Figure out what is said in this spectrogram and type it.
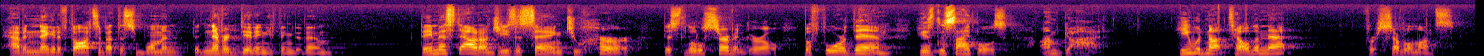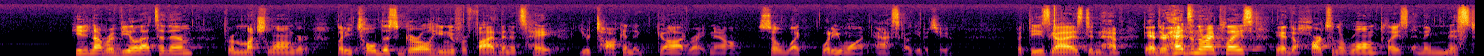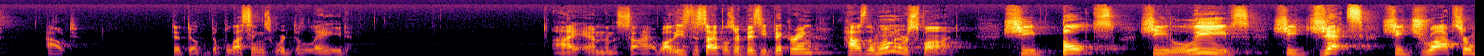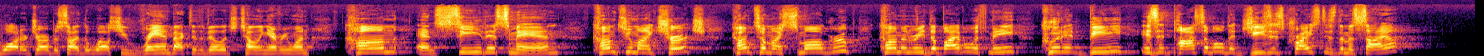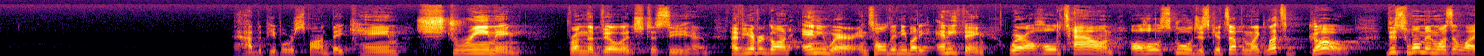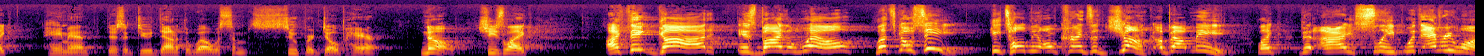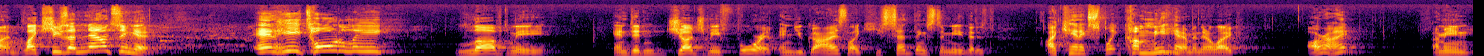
having negative thoughts about this woman that never did anything to them. They missed out on Jesus saying to her, this little servant girl, before them, his disciples, I'm God. He would not tell them that for several months. He did not reveal that to them for much longer. But he told this girl he knew for five minutes, hey, You're talking to God right now. So, like, what do you want? Ask, I'll give it to you. But these guys didn't have, they had their heads in the right place, they had their hearts in the wrong place, and they missed out. The, the, the blessings were delayed. I am the Messiah. While these disciples are busy bickering, how's the woman respond? She bolts, she leaves, she jets, she drops her water jar beside the well. She ran back to the village telling everyone, Come and see this man. Come to my church. Come to my small group. Come and read the Bible with me. Could it be? Is it possible that Jesus Christ is the Messiah? And how did the people respond? They came streaming from the village to see him. Have you ever gone anywhere and told anybody anything where a whole town, a whole school just gets up and, like, let's go? This woman wasn't like, hey man, there's a dude down at the well with some super dope hair. No, she's like, I think God is by the well. Let's go see. He told me all kinds of junk about me, like that I sleep with everyone, like she's announcing it. And he totally loved me and didn't judge me for it. And you guys, like, he said things to me that I can't explain. Come meet him. And they're like, all right. I mean,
